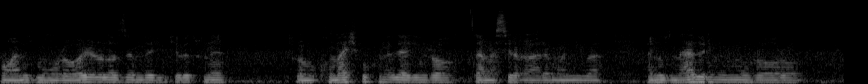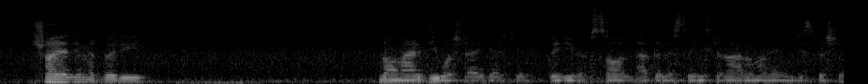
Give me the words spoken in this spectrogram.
ما هنوز مهرهایی رو لازم داریم که بتونه و ما کمک بکنه در این راه در مسیر قهرمانی و هنوز نداریم این مهره رو. شاید یه مقداری نامردی باشه اگر که بگیم امسال حق لستر نیست که قهرمان انگلیس بشه.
